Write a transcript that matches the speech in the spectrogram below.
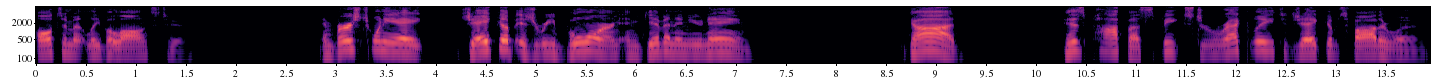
ultimately belongs to. In verse 28, Jacob is reborn and given a new name. God his papa speaks directly to Jacob's father wound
